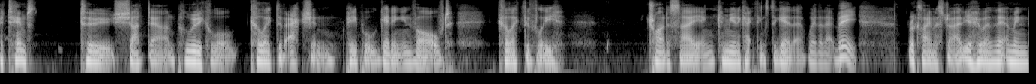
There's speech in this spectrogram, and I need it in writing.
attempts to shut down political or collective action, people getting involved collectively trying to say and communicate things together, whether that be Reclaim Australia, who are there. I mean,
